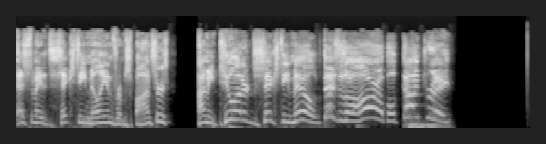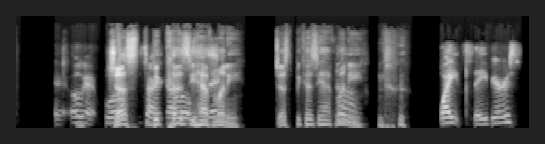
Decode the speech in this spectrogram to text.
estimated 60 million from sponsors. I mean, 260 mil. This is a horrible country. Okay. well, just sorry, I got a because you have sick. money. Just because you have money. white saviors.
